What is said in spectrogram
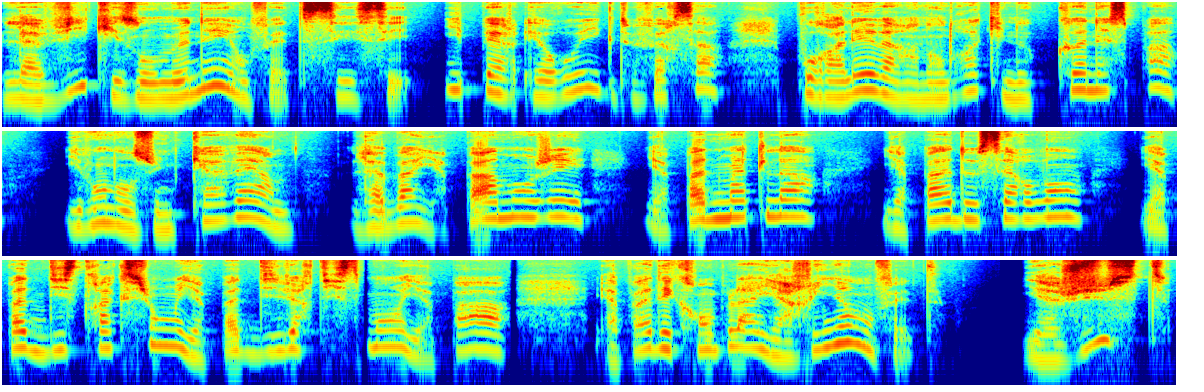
la vie qu'ils ont menée en fait. C'est hyper héroïque de faire ça pour aller vers un endroit qu'ils ne connaissent pas. Ils vont dans une caverne, Là-bas, il n'y a pas à manger, il n'y a pas de matelas, il n'y a pas de servant, il n'y a pas de distraction, il n'y a pas de divertissement, il n'y a pas, pas d'écran plat, il n'y a rien en fait. Il y a juste,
